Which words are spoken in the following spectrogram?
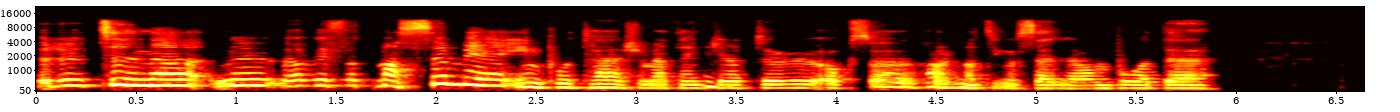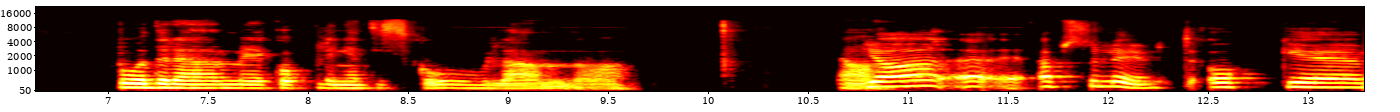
du, Tina, nu har vi fått massor med input här som jag tänker att du också har någonting att säga om. Både både det här med kopplingen till skolan och Ja. ja, eh, absolut. Och eh,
